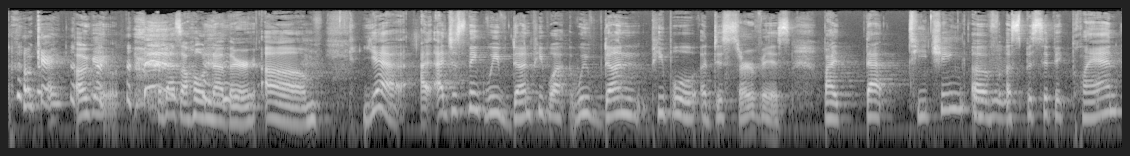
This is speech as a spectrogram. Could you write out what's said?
okay, okay, but that's a whole nother. Um, yeah, I, I just think we've done people we've done people a disservice by that teaching of mm-hmm. a specific plan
